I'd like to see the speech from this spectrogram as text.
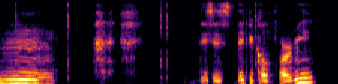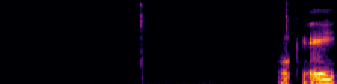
Mm, this is difficult for me. Okay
